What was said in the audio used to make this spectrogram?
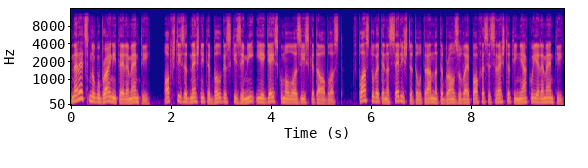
Наред с многобройните елементи, общи за днешните български земи и егейско-малоазийската област, в пластовете на селищата от ранната бронзова епоха се срещат и някои елементи,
